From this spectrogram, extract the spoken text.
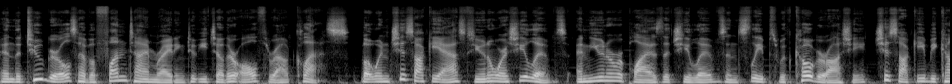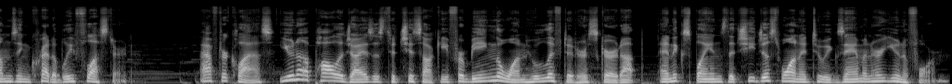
And the two girls have a fun time writing to each other all throughout class. But when Chisaki asks Yuna where she lives, and Yuna replies that she lives and sleeps with Kogarashi, Chisaki becomes incredibly flustered. After class, Yuna apologizes to Chisaki for being the one who lifted her skirt up, and explains that she just wanted to examine her uniform.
